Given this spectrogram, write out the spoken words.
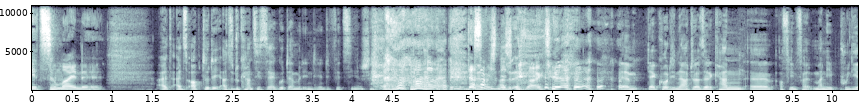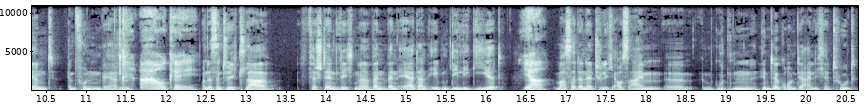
jetzt so meine, Als, als ob du dich, also du kannst dich sehr gut damit identifizieren. das habe ich nicht Also- gesagt. ähm, der Koordinator, also der kann äh, auf jeden Fall manipulierend empfunden werden. ah, okay. Und das ist natürlich klar verständlich, ne? wenn, wenn er dann eben delegiert, Ja, was er dann natürlich aus einem, äh, einem guten Hintergrund, der eigentlich ja tut,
